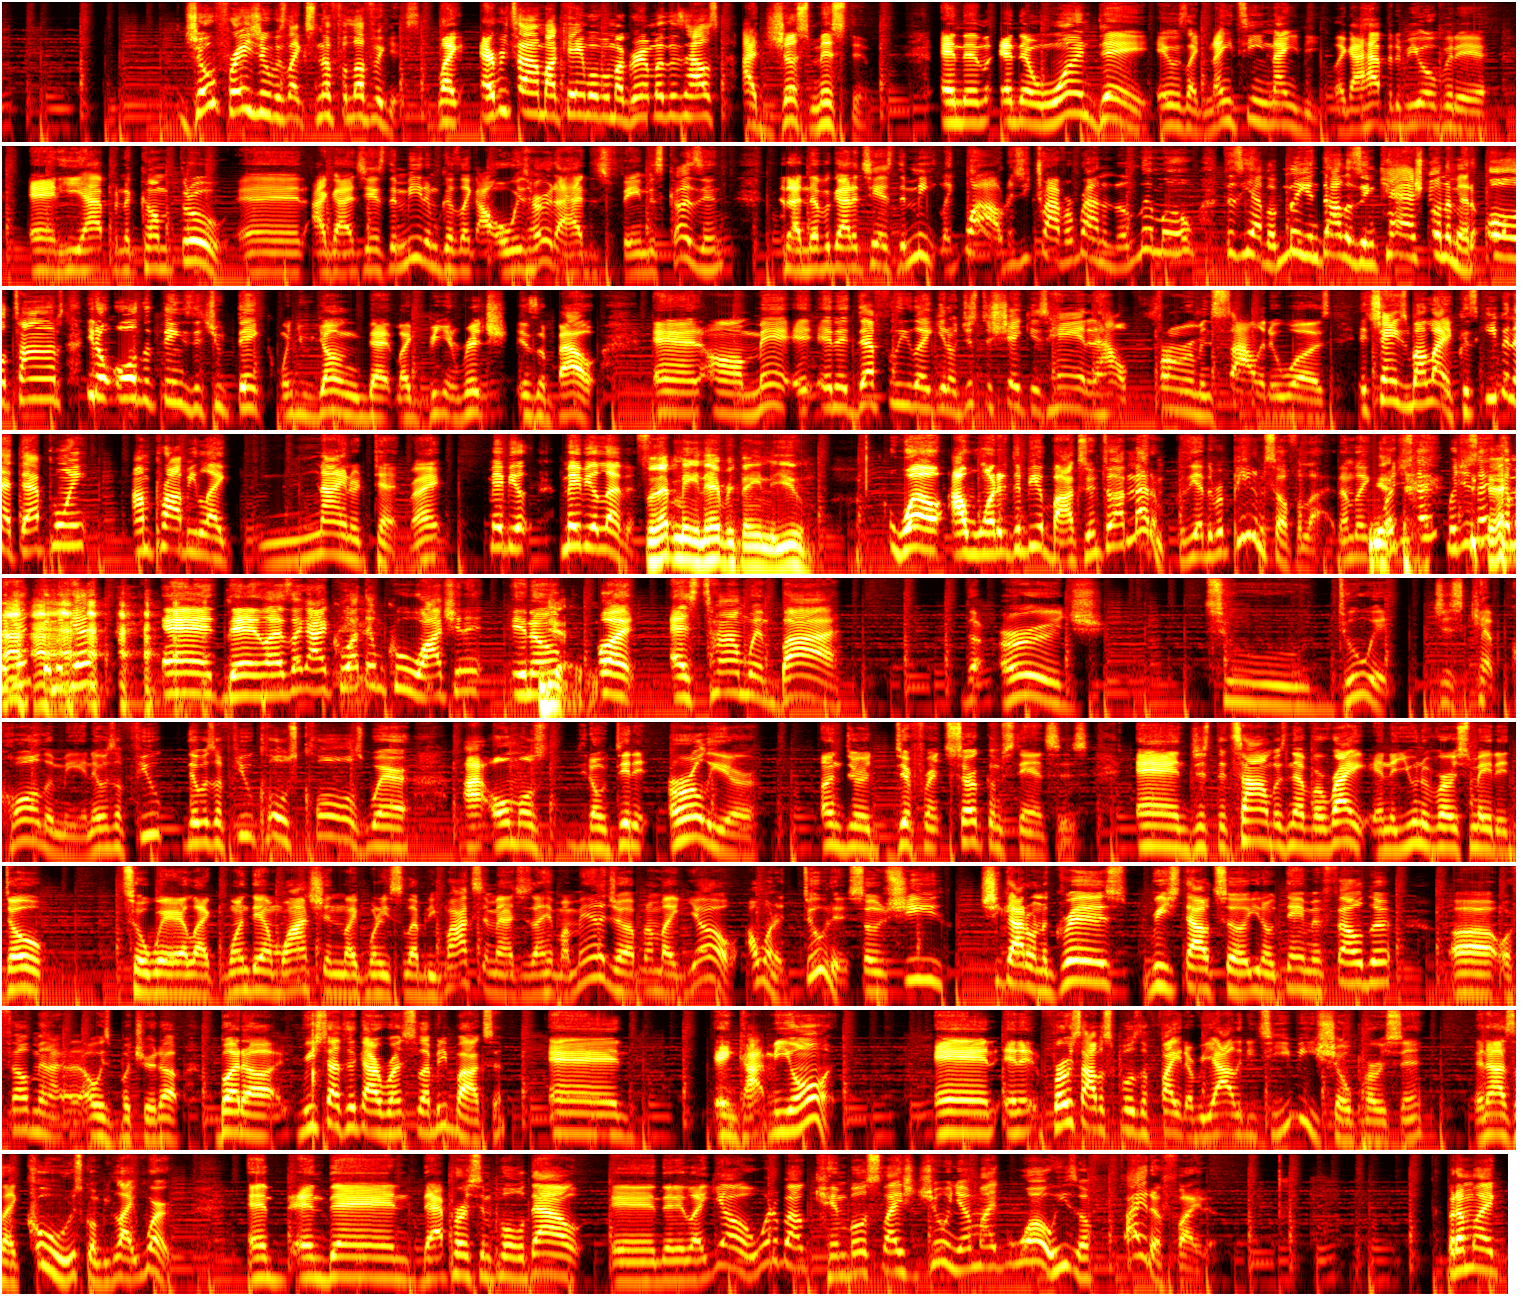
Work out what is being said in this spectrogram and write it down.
Joe Frazier was like Snuffleupagus. Like every time I came over my grandmother's house, I just missed him. And then and then one day, it was like 1990. Like I happened to be over there and he happened to come through and I got a chance to meet him because like I always heard I had this famous cousin that I never got a chance to meet. Like, wow, does he drive around in a limo? Does he have a million dollars in cash on him at all times? You know, all the things that you think when you're young that like being rich is about. And um man, it, and it definitely like, you know, just to shake his hand and how firm and solid it was, it changed my life. Cause even at that point, I'm probably like nine or ten, right? Maybe maybe eleven. So that mean everything to you. Well, I wanted to be a boxer until I met him because he had to repeat himself a lot. And I'm like, yeah. what'd you say? What'd you say? Come again? Come again? and then I was like, all right, cool. I think I'm cool watching it, you know? Yeah. But as time went by, the urge to do it just kept calling me. And there was a few there was a few close calls where I almost, you know, did it earlier under different circumstances. And just the time was never right. And the universe made it dope to where like one day I'm watching like one of these celebrity boxing matches. I hit my manager up and I'm like, yo, I want to do this. So she she got on the Grizz, reached out to, you know, Damon Felder. Uh, or Feldman, I always butcher it up, but uh, reached out to the guy who runs celebrity boxing and and got me on. And and at first I was supposed to fight a reality TV show person, and I was like, cool, it's gonna be light work and and then that person pulled out and then they're like yo what about kimbo slice jr i'm like whoa he's a fighter fighter. But i'm like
